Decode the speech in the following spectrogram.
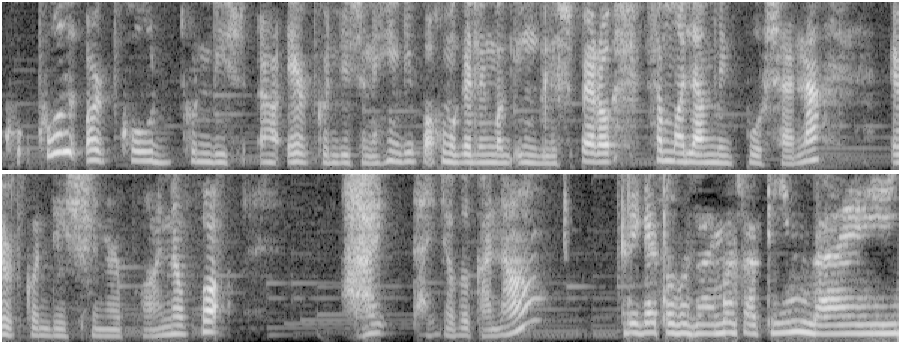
co- cool or cold condition, ah, air conditioner. Hindi po ako magaling mag-English, pero sa malamig po siya na air conditioner po. Ano po? Hay, daijoubu ka na? Arigatou gozaimasu, Ate Inday.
